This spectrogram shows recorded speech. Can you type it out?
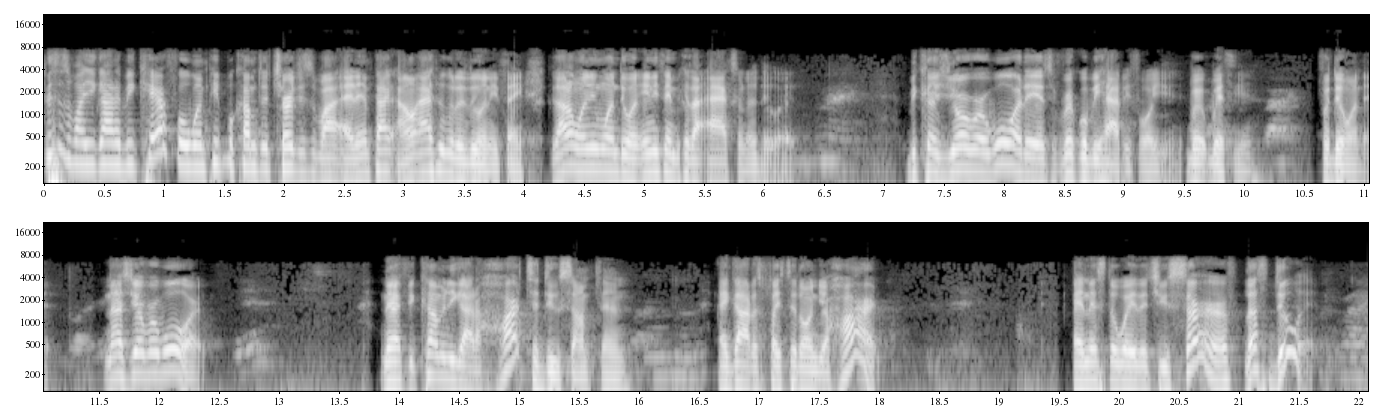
This is why you got to be careful when people come to church. This is why at Impact, I don't ask people to do anything because I don't want anyone doing anything because I ask them to do it. Because your reward is Rick will be happy for you with, with you for doing it. And that's your reward. Now, if you come and you got a heart to do something, mm-hmm. and God has placed it on your heart, and it's the way that you serve, let's do it. Right.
